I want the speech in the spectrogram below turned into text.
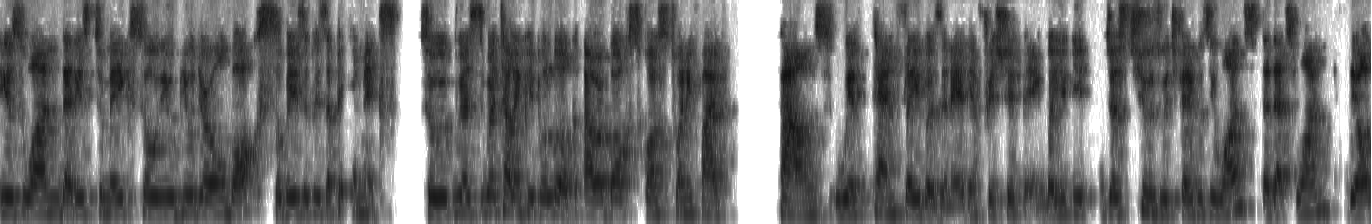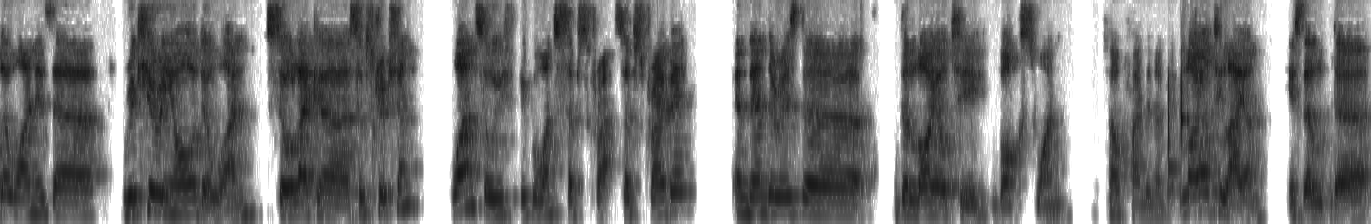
is one that is to make so you build your own box. So basically, it's a pick and mix. So we're, we're telling people, look, our box costs 25 pounds with 10 flavors in it and free shipping but you, you, just choose which flavors you want. That that's one. The other one is a recurring order one. So like a subscription one. So if people want to subscribe subscribe it. And then there is the the loyalty box one. So i'll find another. LoyaltyLion is the the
